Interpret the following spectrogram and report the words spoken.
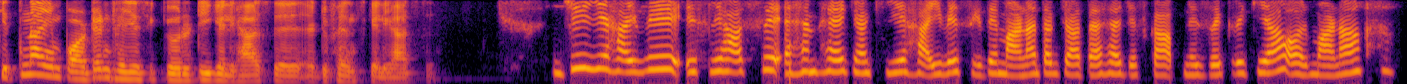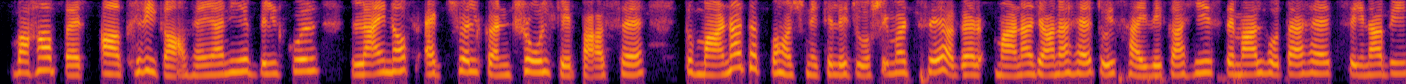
कितना इम्पोर्टेंट है ये सिक्योरिटी के लिहाज से डिफेंस के लिहाज से? जी, ये हाईवे इस लिहाज से अहम है क्योंकि ये हाईवे सीधे माणा तक जाता है, जिसका आपने ज़िक्र किया और माणा वहाँ पर आखिरी गाँव है। यानी ये बिल्कुल लाइन ऑफ़ एक्चुअल कंट्रोल के पास है। तो माणा तक पहुँचने के लिए जोशीमठ से अगर माणा जाना है तो इस हाईवे का ही इस्तेमाल होता है। सेना भी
